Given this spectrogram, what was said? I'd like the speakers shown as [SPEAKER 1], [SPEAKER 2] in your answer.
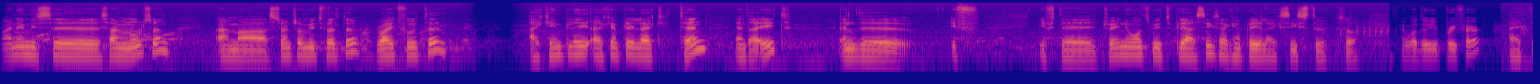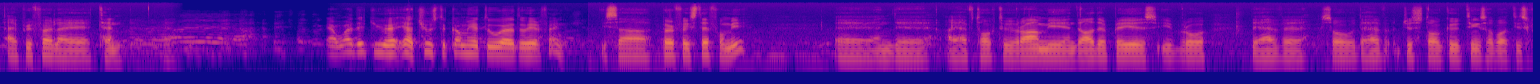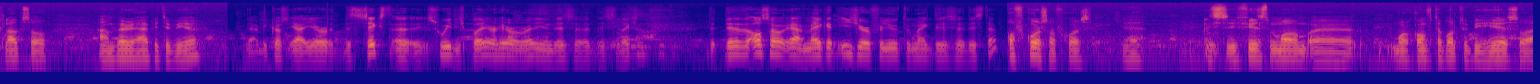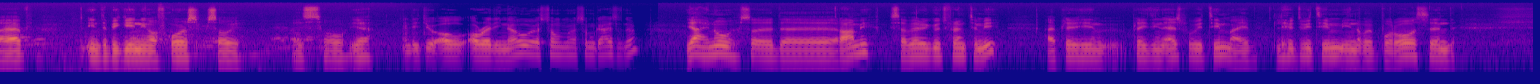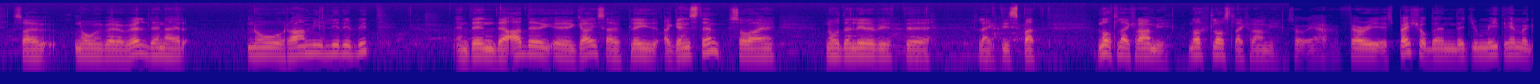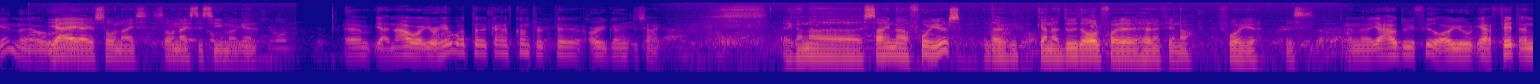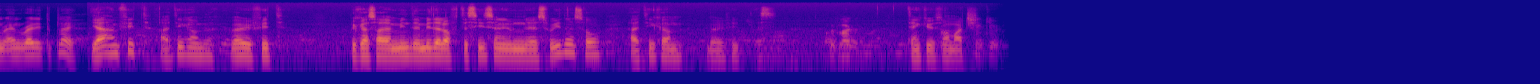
[SPEAKER 1] My name is uh, Simon Olsson. I'm a central midfielder, right-footed. I can play. I can play like ten and a eight, and uh, if if the trainer wants me to play a six, I can play like six too. So
[SPEAKER 2] And what do you prefer?
[SPEAKER 1] I I prefer like ten.
[SPEAKER 2] Yeah, why did you uh, yeah choose to come here to uh, to Heerenveen?
[SPEAKER 1] It's a perfect step for me, and uh, I have talked to Rami and the other players, Ibro. They have uh, so they have just talked good things about this club. So I'm very happy to be here.
[SPEAKER 2] Yeah, because yeah you're the sixth uh, Swedish player here already in this uh, this selection. D- Did it also yeah make it easier for you to make this uh, this step?
[SPEAKER 1] Of course, of course, yeah. It's, it feels more uh, more comfortable to be here. So I have in the beginning, of course. So it's so yeah.
[SPEAKER 2] And did you all already know uh, some uh, some guys of them?
[SPEAKER 1] Yeah, I know so the Rami is a very good friend to me. I played him played in Elfsborg with him. I lived with him in Borås, and so I know him very well. Then I know Rami a little bit, and then the other uh, guys I played against them, so I know them a little bit uh, like this, but not like Rami, not close like Rami.
[SPEAKER 2] So yeah, very special then that you meet him again. Uh,
[SPEAKER 1] Yeah, yeah, so nice, so nice to see him again.
[SPEAKER 2] Um, yeah, now you're here. What uh, kind of contract uh, are you going to sign?
[SPEAKER 1] I'm gonna sign uh, four years, and I'm gonna do the all for uh, Heerenveen now. Four year, yes.
[SPEAKER 2] And uh, yeah, how do you feel? Are you yeah fit and, and ready to play?
[SPEAKER 1] Yeah, I'm fit. I think I'm very fit because I'm in the middle of the season in uh, Sweden, so I think I'm very fit. Yes.
[SPEAKER 2] Good luck.
[SPEAKER 1] Thank you so much.
[SPEAKER 2] Thank you.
